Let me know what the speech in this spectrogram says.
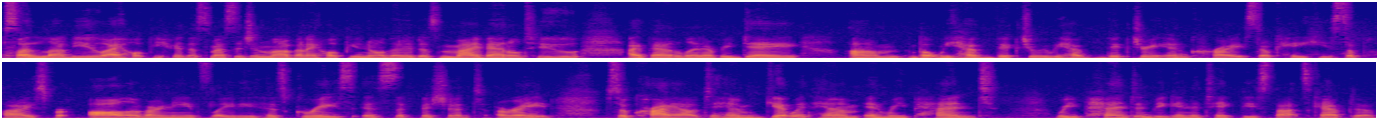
So I love you. I hope you hear this message in love, and I hope you know that it is my battle too. I battle it every day. Um, but we have victory. We have victory in Christ. Okay. He supplies for all of our needs, lady. His grace is sufficient. All right. So cry out to Him, get with Him, and repent. Repent and begin to take these thoughts captive.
